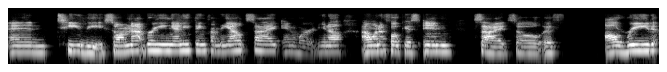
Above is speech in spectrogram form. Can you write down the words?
and TV. So I'm not bringing anything from the outside inward, you know, I want to focus inside. So if I'll read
